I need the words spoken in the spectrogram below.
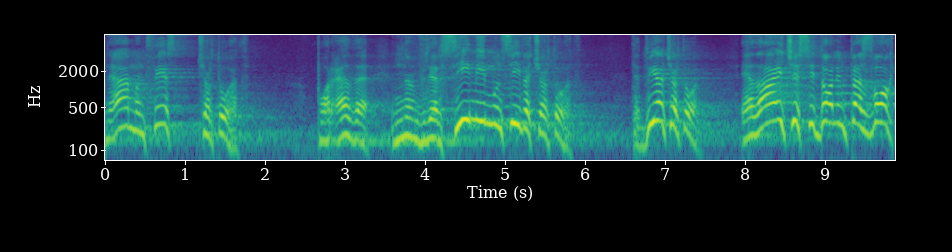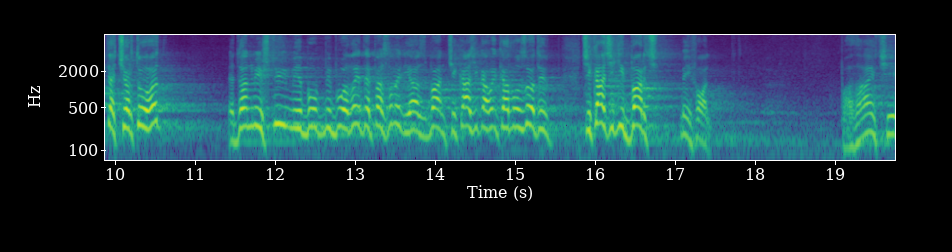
në emën të fesë, qortohet. por edhe nënvlerësimi i mundësive qortohet. Të dyja qortohen. Edhe ai që s'i dalin pesë vakte qortohet, e don m'i shty m'i bo m'i bo 10 e 15, ja s'ban, qekaq ka dhon Zoti, qekaq ki borxh me i fal. Po edhe ai që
